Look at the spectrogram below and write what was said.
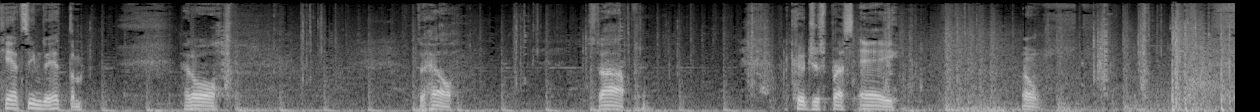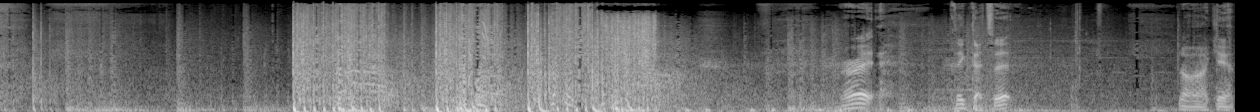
Can't seem to hit them at all. What the hell? Stop. I could just press A. Oh. Alright. I think that's it. No, I can't.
